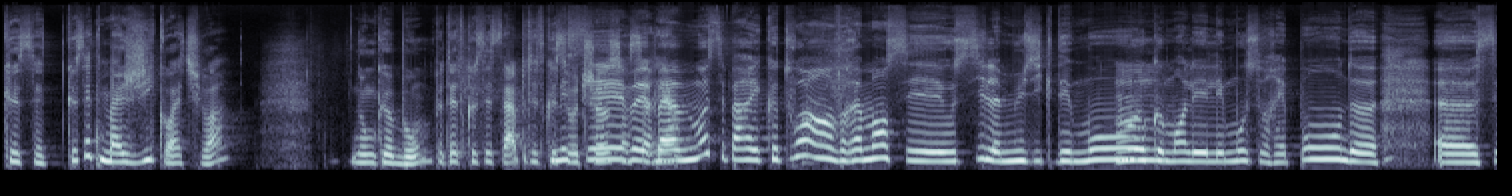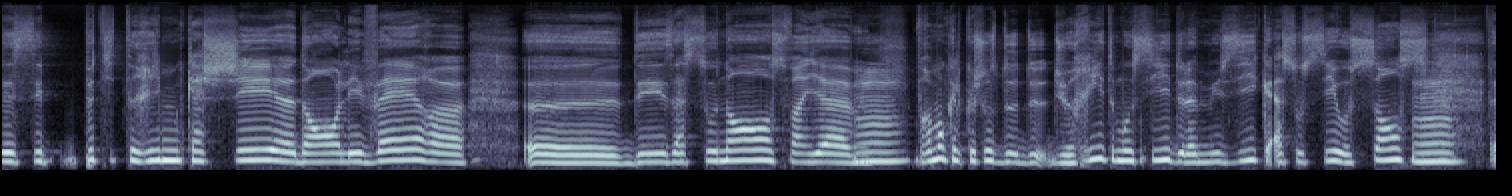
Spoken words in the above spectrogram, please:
que cette, que cette magie, quoi, tu vois. Donc euh, bon, peut-être que c'est ça, peut-être que c'est autre chose. Bah, bah, moi, c'est pareil que toi. Hein. Vraiment, c'est aussi la musique des mots, mm. comment les, les, mots se répondent, euh, ces, petites rimes cachées euh, dans les vers, euh, des assonances. Enfin, il y a mm. vraiment quelque chose de, du rythme aussi, de la musique associée au sens, mm.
